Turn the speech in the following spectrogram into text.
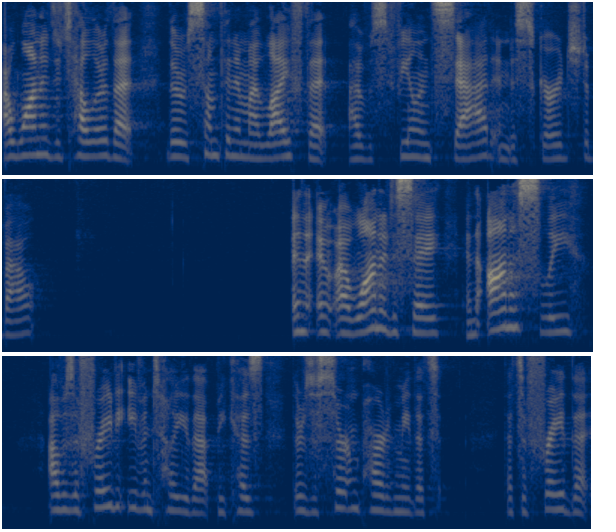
I wanted to tell her that there was something in my life that I was feeling sad and discouraged about. And, and I wanted to say, and honestly, I was afraid to even tell you that because there's a certain part of me that's, that's afraid that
